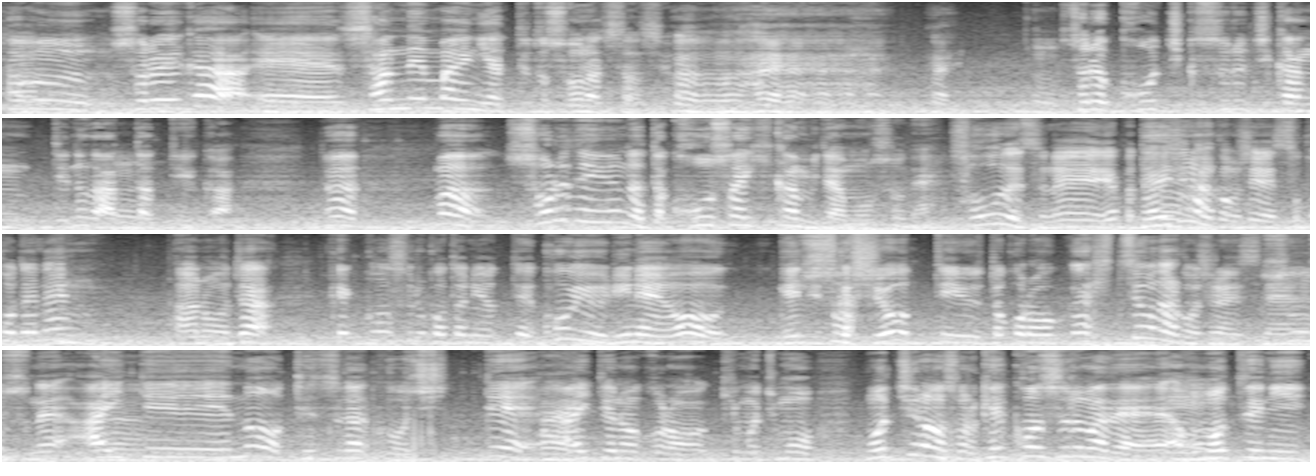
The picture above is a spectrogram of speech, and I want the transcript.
多分それが、えー3年前にやってるとそうなってたんですよ、はいはいはいはい、うん。それを構築する時間っていうのがあったっていうか、だからまあそれで言うんだったら交際期間みたいなもんですよね。そうですね。やっぱ大事なのかもしれない、そこでね、あのじゃあ結婚することによってこういう理念を現実化しようっていうところが必要なのかもしれないですね。そうですね。相手の哲学を知って、はい。相手のこの気持ちももちろんその結婚するまでうん表に、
